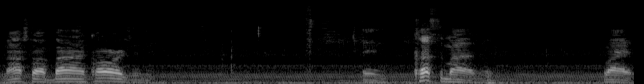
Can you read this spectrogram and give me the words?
and I start buying cars and and customizing. Like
